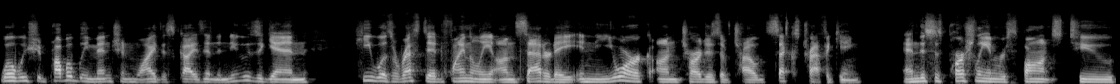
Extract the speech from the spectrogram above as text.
Well, we should probably mention why this guy's in the news again. He was arrested finally on Saturday in New York on charges of child sex trafficking. And this is partially in response to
